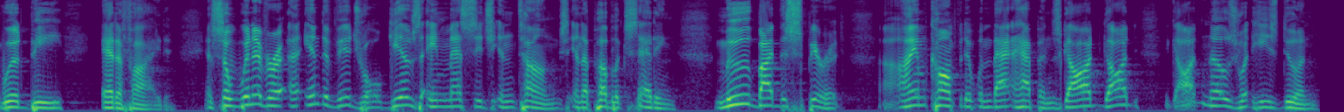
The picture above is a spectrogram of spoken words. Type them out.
would be edified. And so, whenever an individual gives a message in tongues in a public setting, moved by the Spirit, I am confident when that happens, God, God, God knows what He's doing.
